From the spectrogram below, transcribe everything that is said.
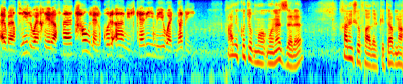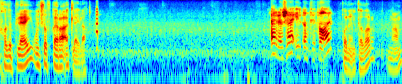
أباطيل وخرافات حول القرآن الكريم والنبي. هذه كتب منزلة. خلينا نشوف هذا الكتاب ناخذ بلاي ونشوف قراءة ليلى. الرجاء الانتظار قل انتظر. نعم.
